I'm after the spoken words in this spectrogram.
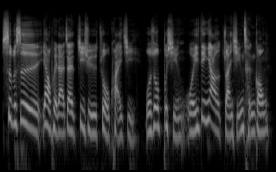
是不是要回来再继续做会计？我说不行，我一定要转型成功。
